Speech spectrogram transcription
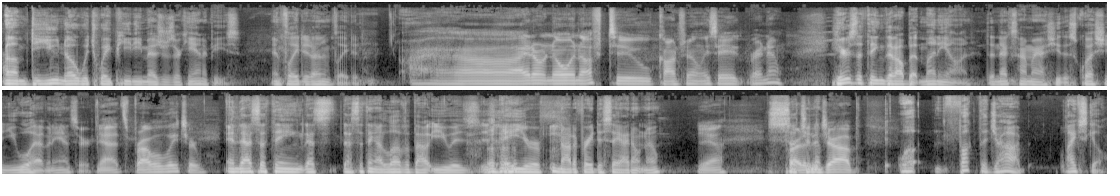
Um, do you know which way PD measures their canopies? Inflated, uninflated. Uh, I don't know enough to confidently say it right now. Here's the thing that I'll bet money on. The next time I ask you this question, you will have an answer. Yeah, it's probably true. And that's the thing. That's that's the thing I love about you is, is a you're not afraid to say I don't know. Yeah, Such part of an the im- job. well, fuck the job, life skill.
